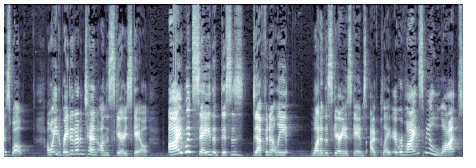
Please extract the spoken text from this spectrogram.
as well. I want you to rate it out of 10 on the scary scale. I would say that this is definitely one of the scariest games I've played. It reminds me a lot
